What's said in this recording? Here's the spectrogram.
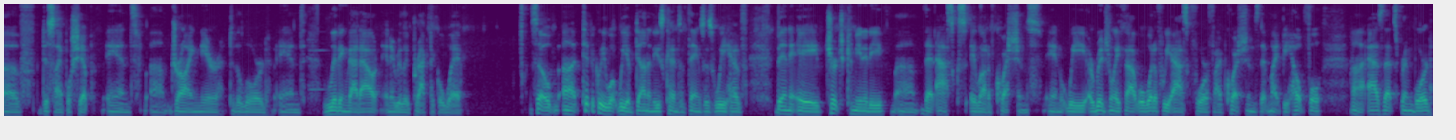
of discipleship and um, drawing near to the Lord and living that out in a really practical way. So, uh, typically, what we have done in these kinds of things is we have been a church community um, that asks a lot of questions. And we originally thought, well, what if we ask four or five questions that might be helpful uh, as that springboard?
